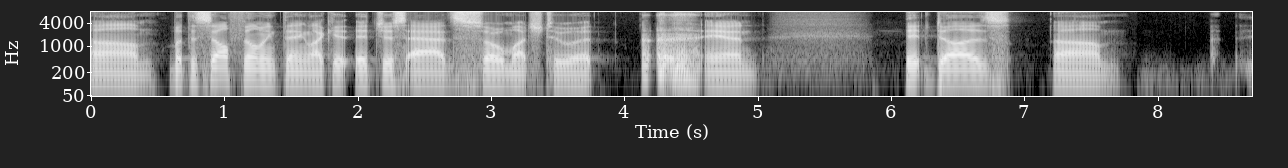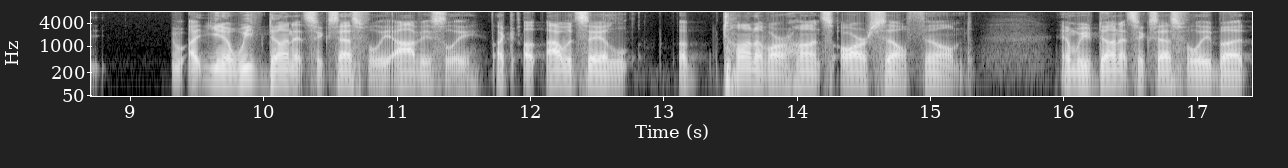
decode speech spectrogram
Um, but the self filming thing, like it, it just adds so much to it, and it does. Um, you know, we've done it successfully. Obviously, like uh, I would say, a, a ton of our hunts are self filmed, and we've done it successfully. But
